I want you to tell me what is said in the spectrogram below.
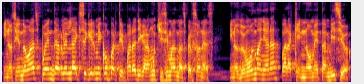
Y no siendo más, pueden darle like, seguirme y compartir para llegar a muchísimas más personas y nos vemos mañana para que no metan vicio.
